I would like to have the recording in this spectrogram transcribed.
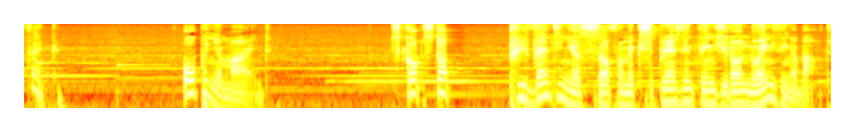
think. Open your mind. Stop, stop preventing yourself from experiencing things you don't know anything about.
